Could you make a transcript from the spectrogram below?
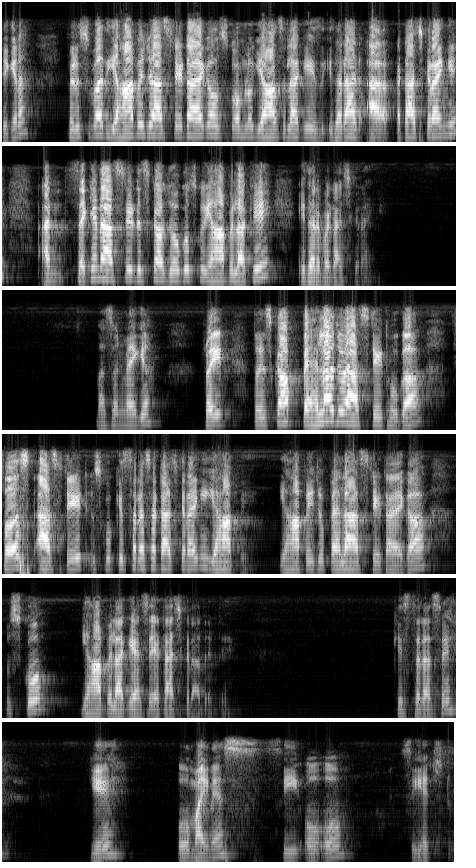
ठीक है ना? फिर उसके बाद यहाँ पे जो एस्टेट आएगा, उसको हम लोग यहाँ से लाके इधर अटैच कराएँगे। एंड सेकेंड एस्टेट इसका जो होगा, उसको यहाँ पे लाके इधर पे अटैच कराएँगे। बात समझ में आ गया राइट? तो इसका पहला जो एस्टेट होगा फ़र्स्ट एस्टेट इसको किस तरह से अटैच कराएँगे? यहाँ पे। यहाँ पे जो पहला एस्टेट आएगा, उसको यहाँ पे लाके ऐसे अटैच करा देते किस तरह से? ये O minus C O O C H two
